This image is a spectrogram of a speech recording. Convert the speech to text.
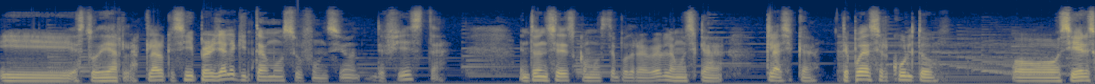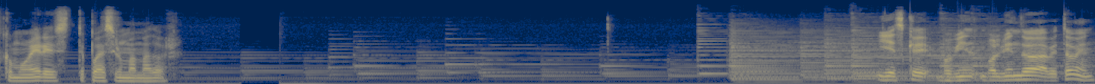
y estudiarla, claro que sí, pero ya le quitamos su función de fiesta. Entonces, como usted podrá ver, la música clásica te puede hacer culto o si eres como eres, te puede hacer un mamador. Y es que, volviendo a Beethoven,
